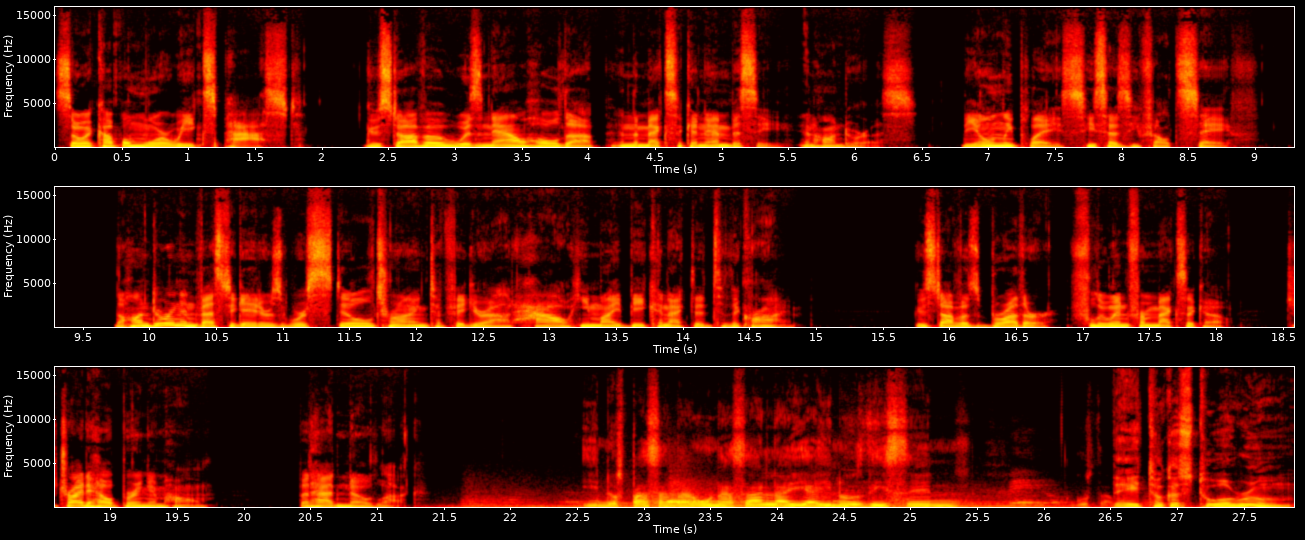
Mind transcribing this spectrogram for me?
So a couple more weeks passed. Gustavo was now holed up in the Mexican embassy in Honduras, the only place he says he felt safe. The Honduran investigators were still trying to figure out how he might be connected to the crime. Gustavo's brother flew in from Mexico to try to help bring him home, but had no luck. y nos pasan a una sala y ahí nos dicen They took us to a room,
